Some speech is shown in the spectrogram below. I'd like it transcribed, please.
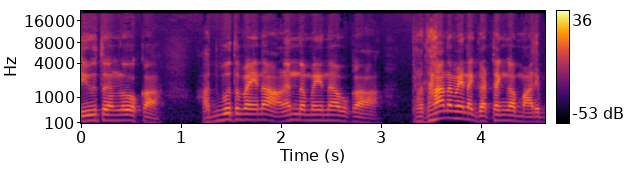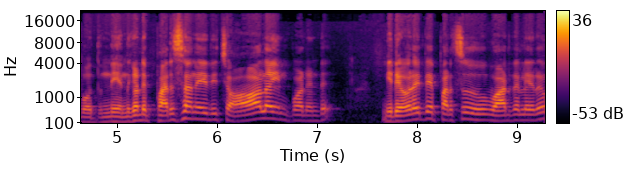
జీవితంలో ఒక అద్భుతమైన ఆనందమైన ఒక ప్రధానమైన ఘట్టంగా మారిపోతుంది. ఎందుకంటే పర్స్ అనేది చాలా ఇంపార్టెంట్ మీరు ఎవరైతే పర్సు వాడతలేరో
